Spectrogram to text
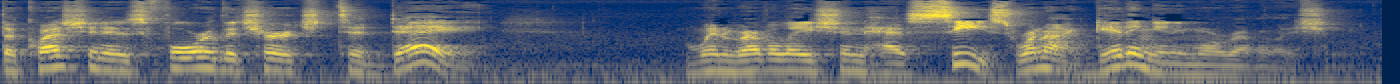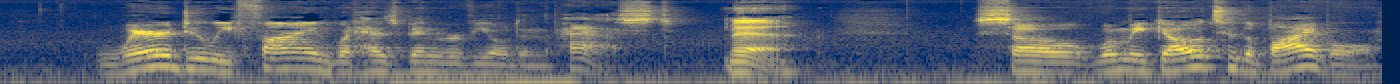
the question is for the church today, when revelation has ceased, we're not getting any more revelation. Where do we find what has been revealed in the past? Yeah. So when we go to the Bible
